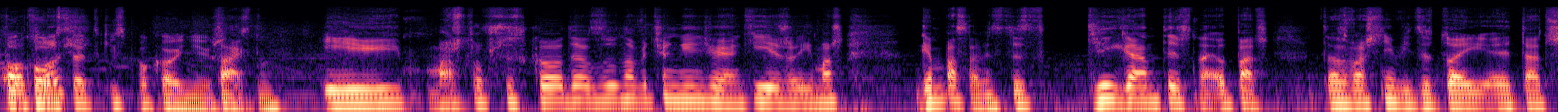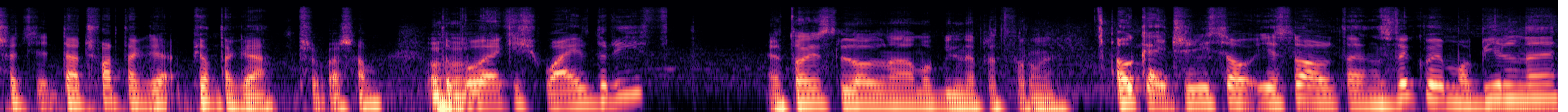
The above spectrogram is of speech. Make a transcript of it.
Około setki spokojnie już Tak. No. I masz to wszystko od razu na wyciągnięcie ręki, jeżeli masz Game Passa, więc to jest gigantyczne. Patrz, teraz właśnie widzę tutaj e, ta, trzecia, ta czwarta gra, piąta gra, przepraszam, to Mhm. było jakieś Wild Rift? To jest LOL na mobilne platformy. Okej, czyli są, jest LoL ten zwykły, mobilny,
